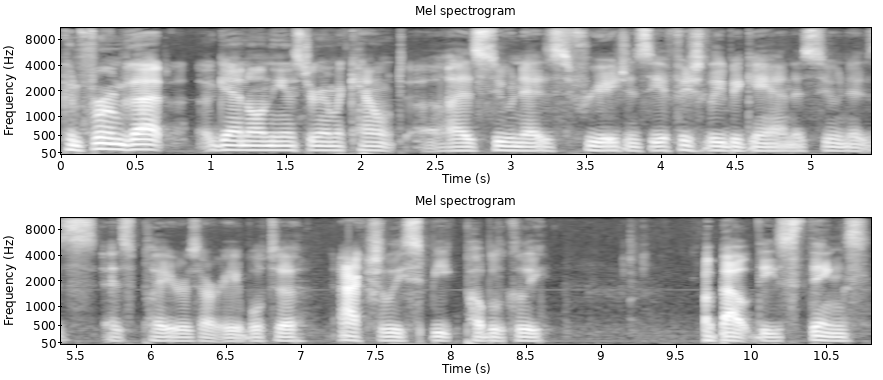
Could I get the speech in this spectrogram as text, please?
confirmed that again on the Instagram account uh, as soon as free agency officially began, as soon as as players are able to actually speak publicly about these things.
